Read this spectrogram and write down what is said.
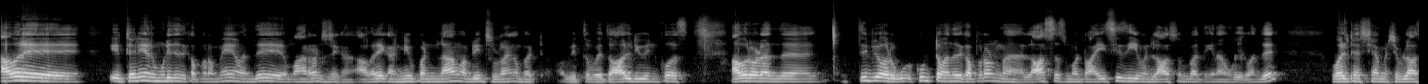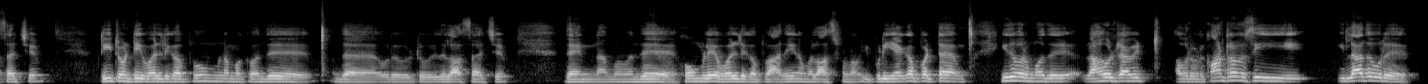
அவர் டெனியர் முடிஞ்சதுக்கு அப்புறமே வந்து மாறோம்னு சொல்லியிருக்காங்க. அவரே கன்டினியூ பண்ணலாம் அப்படின்னு சொல்கிறாங்க but with with all due in losses அவரோட அந்த திருப்பி அவர் கூப்பிட்டு வந்ததுக்கப்புறம் நம்ம லாஸஸ் மட்டும் ஐசிசி ஈவெண்ட் லாஸும் பார்த்தீங்கன்னா உங்களுக்கு வந்து வேர்ல்டு டெஸ்ட் சாம்பியன்ஷிப் லாஸ் ஆச்சு. டி ட்வெண்ட்டி வேர்ல்டு கப்பும் நமக்கு வந்து இந்த ஒரு டூ இது லாஸ் ஆச்சு. தென் நம்ம வந்து ஹோம்லேயே வேர்ல்டு கப் அதையும் நம்ம லாஸ் பண்ணோம். இப்படி ஏகப்பட்ட இது வரும்போது ராகுல் டிராவிட் அவர் ஒரு கான்ட்ரவர்சி இல்லாத ஒரு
